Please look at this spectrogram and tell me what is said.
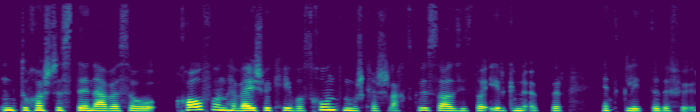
und du kannst das dann eben so kaufen und weißt wirklich, was kommt und musst kein schlechtes Gewissen haben, dass jetzt da irgendjemand hat gelitten dafür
